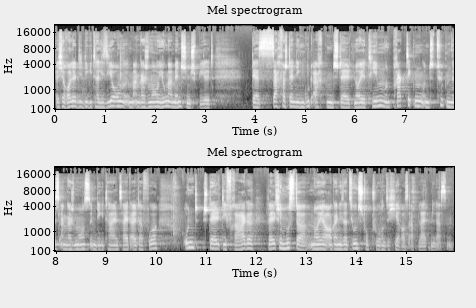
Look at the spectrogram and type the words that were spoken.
welche Rolle die Digitalisierung im Engagement junger Menschen spielt. Das Sachverständigengutachten stellt neue Themen und Praktiken und Typen des Engagements im digitalen Zeitalter vor und stellt die Frage, welche Muster neuer Organisationsstrukturen sich hieraus ableiten lassen.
